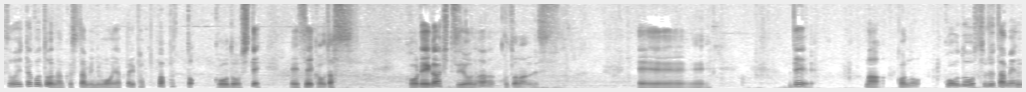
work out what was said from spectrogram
そういったことをなくすためにもやっぱりパッパッパッと行動して、えー、成果を出すこれが必要なことなんです。えー、でまあこの行動するために、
